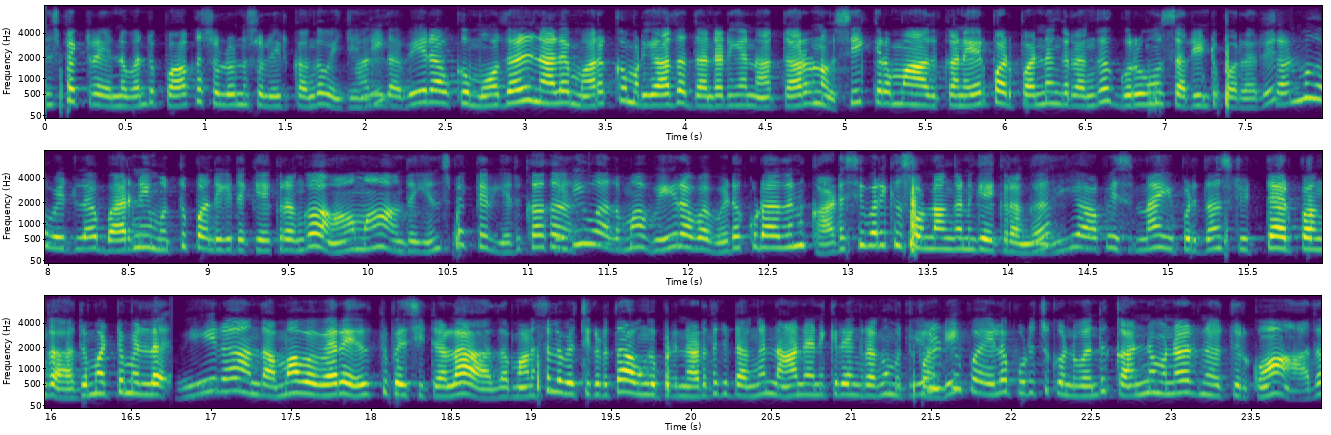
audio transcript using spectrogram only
இன்ஸ்பெக்டர் என்ன வந்து பார்க்க சொல்லுன்னு சொல்லியிருக்காங்க வைஜெயந்தி அந்த வீராவுக்கு முதல் நாளே மறக்க முடியாத தண்டனையை நான் தரணும். சீக்கிரமா அதுக்கான ஏற்பாடு பண்ணுங்கிறாங்க. குருவும் சரின்ட்டு போறாரு. சண்முக வீட்டுல பரணி முத்துப்பாண்டி கிட்ட கேக்குறாங்க. ஆமா அந்த இன்ஸ்பெக்டர் எதுக்காக பிடிவாதமா வீராவை விடக்கூடாதுன்னு கடைசி வரைக்கும் சொன்னாங்கன்னு கேக்குறாங்க. பெரிய ஆபீஸ்னா இப்படிதான் ஸ்ட்ரிக்டா இருப்பாங்க. அது மட்டும் இல்ல. வீரா அந்த அம்மாவை வேற எதிர்த்து பேசிட்டாலா அதை மனசுல வச்சுக்கிட்டு அவங்க இப்படி நடந்துக்கிட்டாங்க நான் நினைக்கிறேங்கிறாங்க முத்துப்பாண்டி. பையில புடிச்சு கொண்டு வந்து கண்ணு முன்னாடி நிறுத்திருக்கோம். அதை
